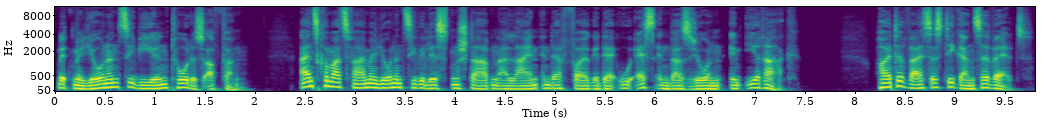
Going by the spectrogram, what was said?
mit Millionen zivilen Todesopfern. 1,2 Millionen Zivilisten starben allein in der Folge der US-Invasion im Irak. Heute weiß es die ganze Welt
